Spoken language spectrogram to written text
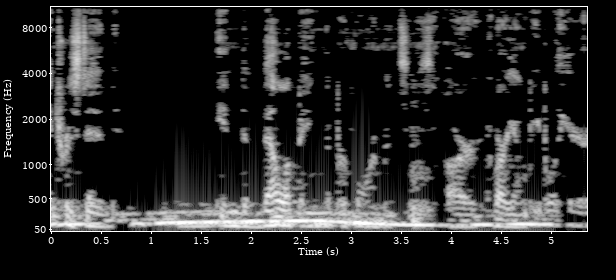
interested in developing the performances of our, of our young people here.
